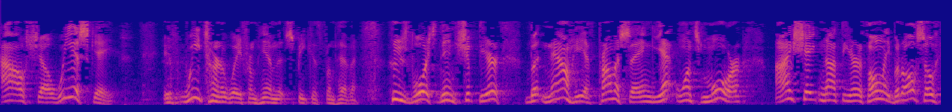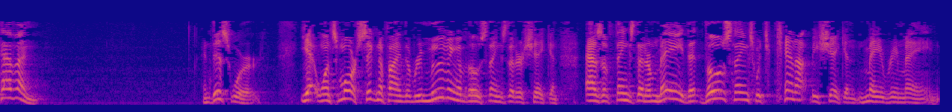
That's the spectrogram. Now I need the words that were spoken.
How shall we escape if we turn away from him that speaketh from heaven, whose voice then shook the earth. But now he hath promised, saying, Yet once more I shake not the earth only, but also heaven. And this word, yet once more, signifying the removing of those things that are shaken, as of things that are made, that those things which cannot be shaken may remain.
